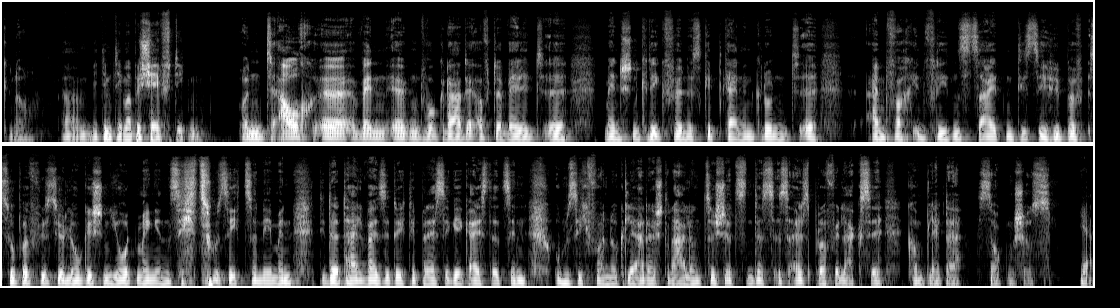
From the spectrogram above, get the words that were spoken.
genau. äh, mit dem Thema beschäftigen. Und auch äh, wenn irgendwo gerade auf der Welt äh, Menschen Krieg führen, es gibt keinen Grund, äh, einfach in Friedenszeiten diese superphysiologischen Jodmengen sich zu sich zu nehmen, die da teilweise durch die Presse gegeistert sind, um sich vor nuklearer Strahlung zu schützen. Das ist als Prophylaxe kompletter Sockenschuss. Ja.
